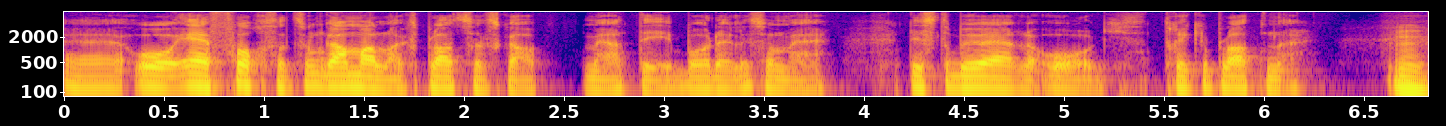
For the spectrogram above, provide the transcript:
Eh, og er fortsatt som gammeldags plateselskap med at de både liksom er distribuerer og trykker platene. Mm.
